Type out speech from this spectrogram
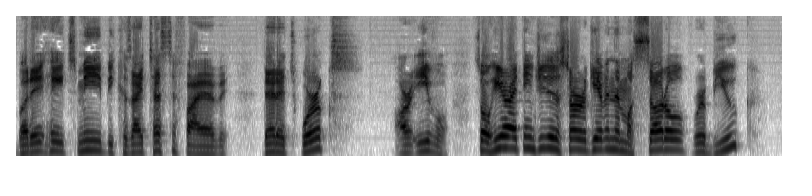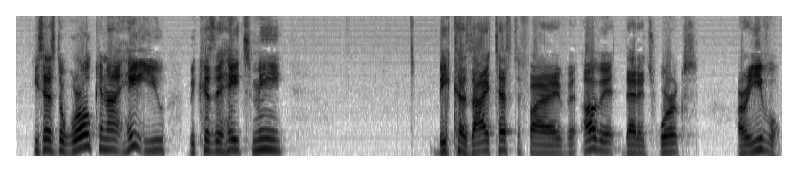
but it hates me because I testify of it that its works are evil." So here, I think Jesus started giving them a subtle rebuke he says, The world cannot hate you because it hates me, because I testify of it that its works are evil.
